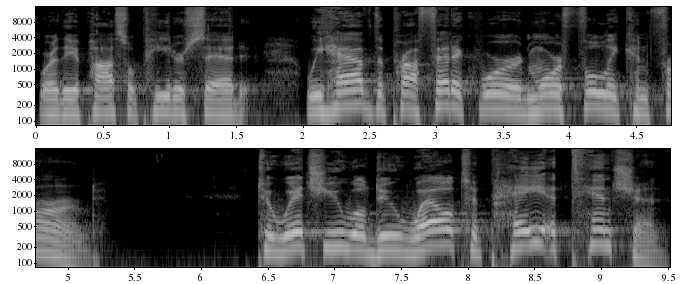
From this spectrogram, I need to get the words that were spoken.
where the Apostle Peter said, We have the prophetic word more fully confirmed, to which you will do well to pay attention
